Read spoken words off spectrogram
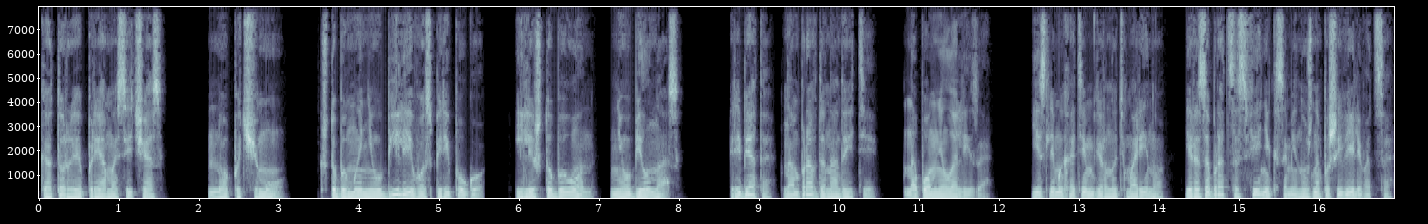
«Которые прямо сейчас? Но почему? Чтобы мы не убили его с перепугу? Или чтобы он не убил нас?» «Ребята, нам правда надо идти», – напомнила Лиза. «Если мы хотим вернуть Марину и разобраться с фениксами, нужно пошевеливаться».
